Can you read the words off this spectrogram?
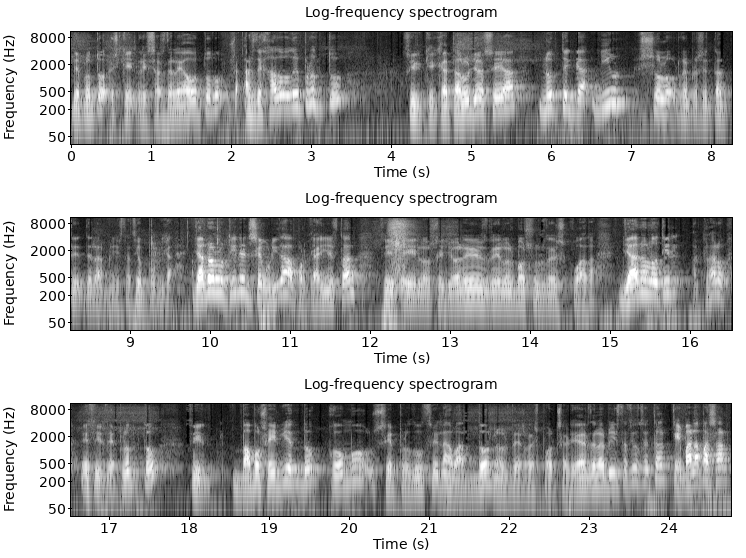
de pronto es que les has delegado todo, o sea, has dejado de pronto decir, que Cataluña sea, no tenga ni un solo representante de la administración pública. Ya no lo tienen seguridad, porque ahí están eh, los señores de los Mossos de Escuadra. Ya no lo tienen, ah, claro, es decir, de pronto, vamos a ir viendo cómo se producen abandonos de responsabilidades de la administración central que van a pasar,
